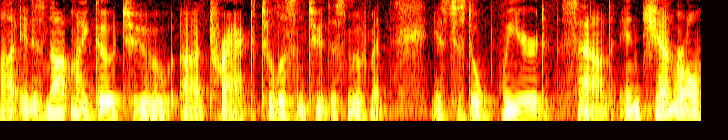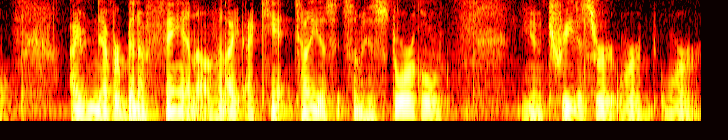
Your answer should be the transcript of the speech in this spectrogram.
uh, it is not my go to uh, track to listen to this movement. It's just a weird sound. In general, I've never been a fan of, and I, I can't tell you some historical you know, treatise or, or, or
